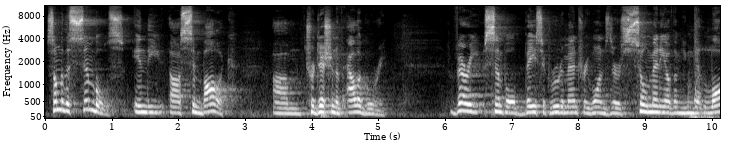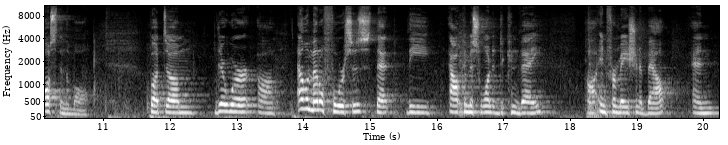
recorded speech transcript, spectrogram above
Some of the symbols in the uh, symbolic um, tradition of allegory very simple, basic, rudimentary ones. There's so many of them, you can get lost in them all. But um, there were uh, elemental forces that the alchemists wanted to convey uh, information about and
